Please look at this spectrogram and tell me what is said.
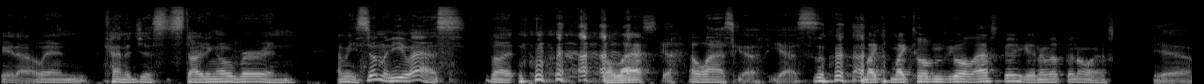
you know, and kind of just starting over. And I mean, still in the U.S., but Alaska. Alaska, yes. Mike Mike told him to go Alaska. He ended up in Alaska. yeah,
